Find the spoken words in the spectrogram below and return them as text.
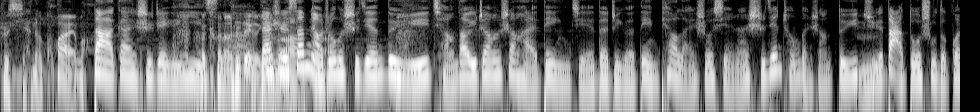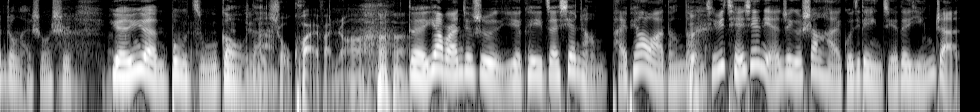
是显得快吗？大概是这个意思，可能是这个意思。但是三秒钟的时间，对于抢到一张上海电影节的这个电影票来说，显然时间成本上，对于绝大多数的观众来说是远远不足够的。手快，反正啊。对，要不然就是也可以在现场排票啊等等。其实前些年这个上海国际电影节的影展，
